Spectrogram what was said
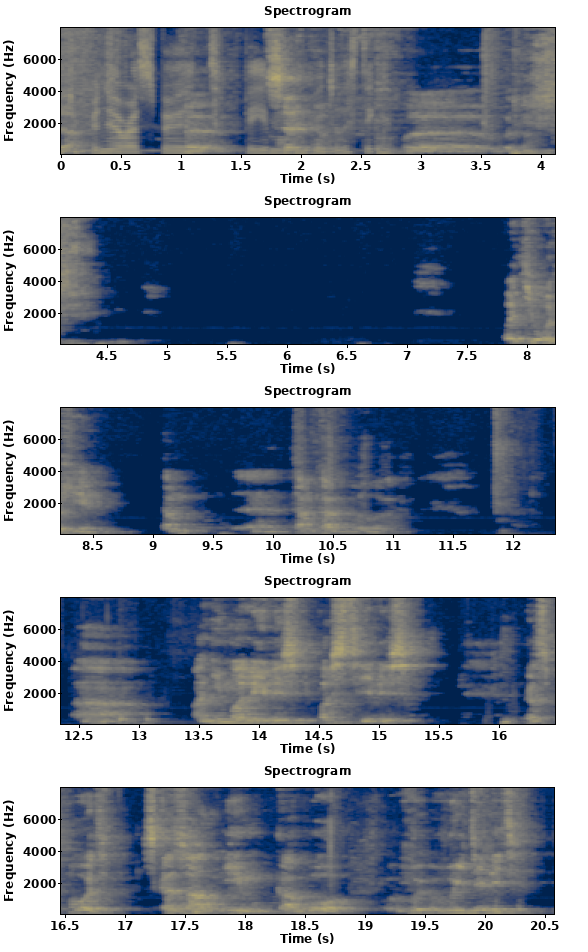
entrepreneurial spirit, be more evangelistic. Антиохии, там, там как было? Они молились и постились. Господь сказал им, кого вы, выделить,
